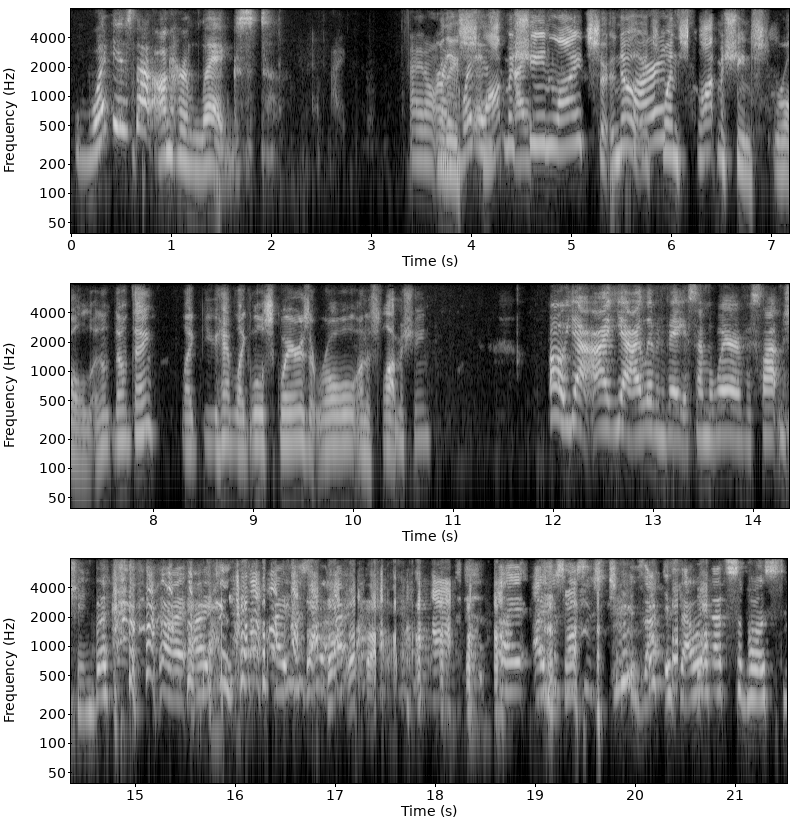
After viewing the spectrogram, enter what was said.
What is that on her legs? I don't Are Like, they what is- slot I- machine lights? Or, no, it's when slot machines roll, don't, don't they? Like you have like little squares that roll on a slot machine. Oh yeah, I yeah, I live in Vegas. I'm aware of a slot machine, but I, I just I just I, I, I just wasn't sure. Is that is that what that's supposed to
